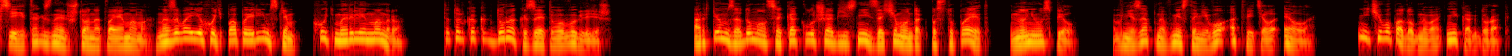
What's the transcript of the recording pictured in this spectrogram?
Все и так знают, что она твоя мама. Называй ее хоть папой римским, хоть Мэрилин Монро. Ты только как дурак из-за этого выглядишь. Артем задумался, как лучше объяснить, зачем он так поступает, но не успел. Внезапно вместо него ответила Элла. Ничего подобного, не как дурак.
